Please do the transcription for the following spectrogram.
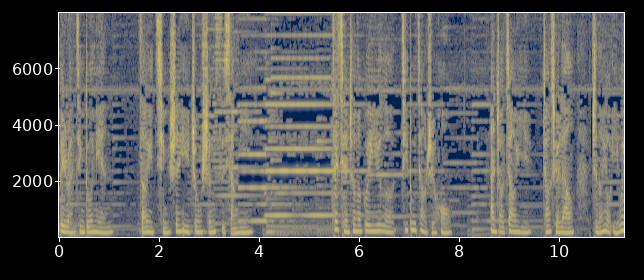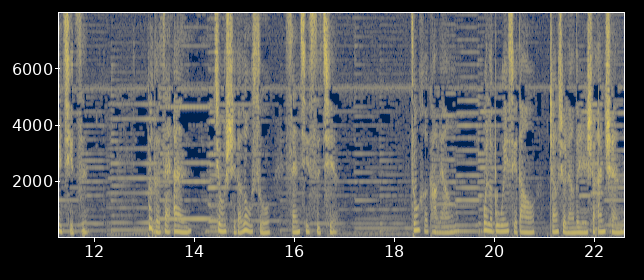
被软禁多年，早已情深意重，生死相依。在虔诚的皈依了基督教之后，按照教义，张学良。只能有一位妻子，不得再按旧时的陋俗三妻四妾。综合考量，为了不威胁到张学良的人身安全，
